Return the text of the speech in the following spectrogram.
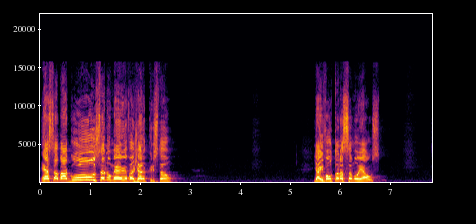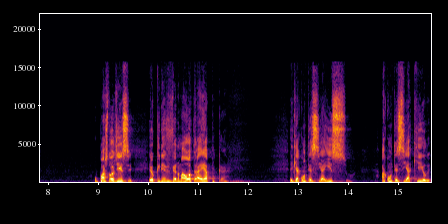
essa bagunça no meio evangélico cristão. E aí, voltando a Samuel, o pastor disse: Eu queria viver numa outra época, e que acontecia isso, acontecia aquilo.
